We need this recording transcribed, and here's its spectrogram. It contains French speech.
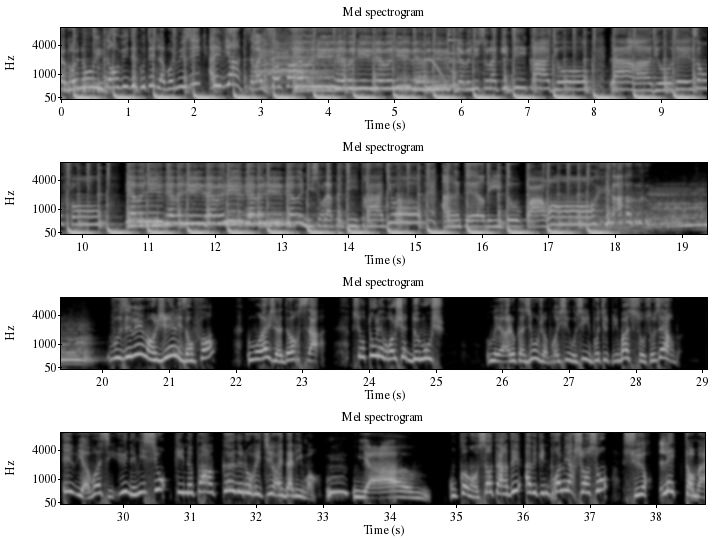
la grenouille. T'as envie d'écouter de la bonne musique? Allez, viens, ça va être sympa. Bienvenue, bienvenue, bienvenue, bienvenue. Bienvenue sur la Kidzik Radio, la radio des enfants. Bienvenue, bienvenue, bienvenue, bienvenue, bienvenue sur la petite radio, interdite aux parents. Vous aimez manger, les enfants? Moi, j'adore ça. Surtout les brochettes de mouches. Mais à l'occasion, j'apprécie aussi une petite limace sauce aux herbes. Eh bien, voici une émission qui ne parle que de nourriture et d'aliments. Miam On commence sans tarder avec une première chanson sur les tomates.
